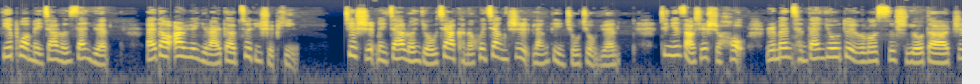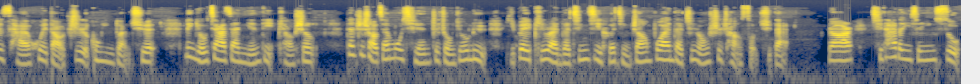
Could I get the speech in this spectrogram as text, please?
跌破每加仑三元，来到二月以来的最低水平。届时，每加仑油价可能会降至两点九九元。今年早些时候，人们曾担忧对俄罗斯石油的制裁会导致供应短缺，令油价在年底飙升。但至少在目前，这种忧虑已被疲软的经济和紧张不安的金融市场所取代。然而，其他的一些因素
